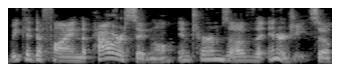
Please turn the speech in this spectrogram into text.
we could define the power signal in terms of the energy. So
